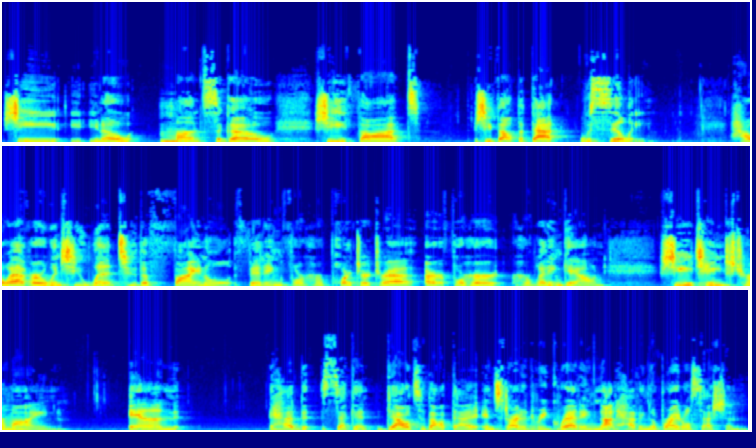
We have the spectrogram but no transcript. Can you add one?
She, you know, months ago, she thought, she felt that that was silly. However, when she went to the final fitting for her portrait dress or for her, her wedding gown, she changed her mind and had second doubts about that and started regretting not having a bridal session.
